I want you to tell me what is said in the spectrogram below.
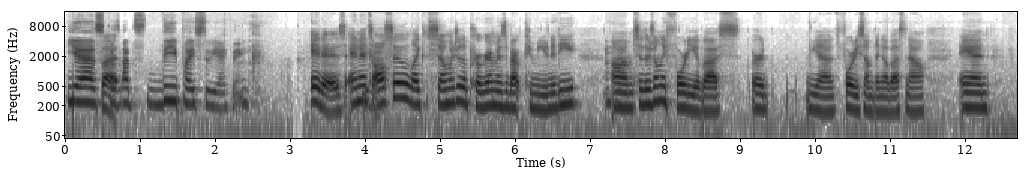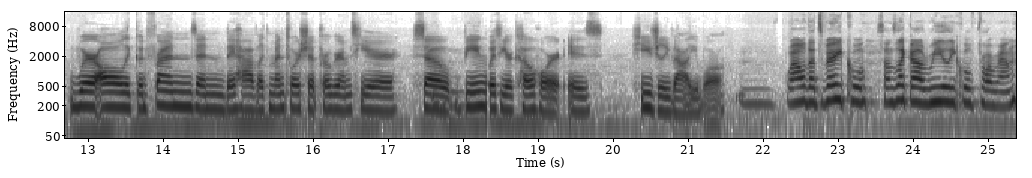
Yes, because that's the place to be, I think. It is. And it's Yeah. also like so much of the program is about community. Mm-hmm. Um, so there's only 40 of us, or yeah, 40 something of us now. And we're all like good friends and they have like mentorship programs here. So Mm-hmm. being with your cohort is hugely valuable. Wow, that's very cool. Sounds like a really cool program.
